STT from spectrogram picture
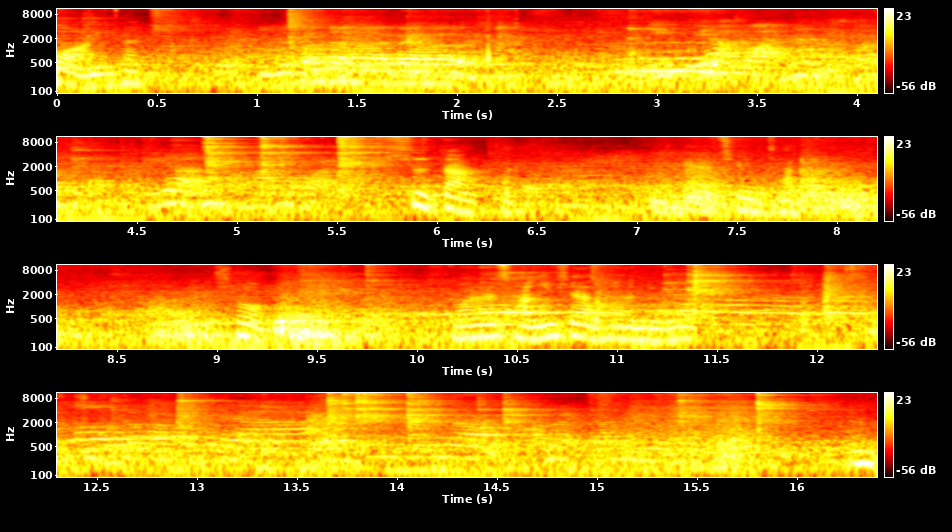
哇，你看，四大块，还有青菜，不错。我来尝一下它的牛肉。嗯，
